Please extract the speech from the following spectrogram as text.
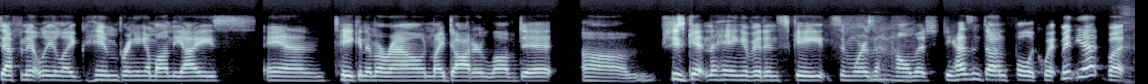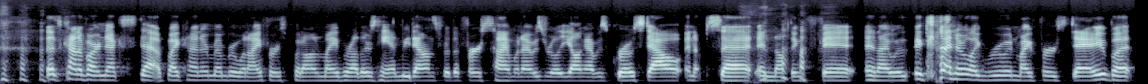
definitely like him bringing them on the ice and taking him around. My daughter loved it. Um, she's getting the hang of it in skates and wears a mm. helmet. She hasn't done full equipment yet, but that's kind of our next step. I kind of remember when I first put on my brother's hand me downs for the first time when I was really young. I was grossed out and upset and nothing fit, and I was it kind of like ruined my first day. But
